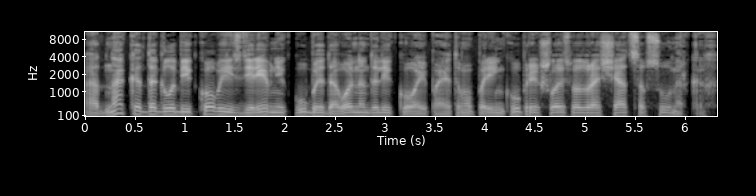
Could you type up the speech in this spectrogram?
Однако до Глобиковой из деревни Кубы довольно далеко, и поэтому пареньку пришлось возвращаться в сумерках.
